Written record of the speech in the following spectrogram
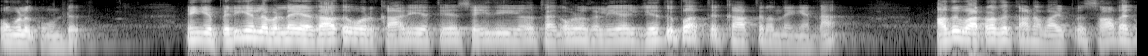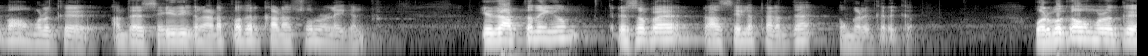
உங்களுக்கு உண்டு. நீங்கள் பெரிய லெவலில் ஏதாவது ஒரு காரியத்தையோ செய்தியோ தகவல்களையோ எதிர்பார்த்து காத்திருந்தீங்கன்னா அது வர்றதுக்கான வாய்ப்பு சாதகமாக உங்களுக்கு அந்த செய்திகள் நடப்பதற்கான சூழ்நிலைகள் இது அத்தனையும் ரிஷப ராசியில் பிறந்த உங்களுக்கு இருக்குது ஒரு பக்கம் உங்களுக்கு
